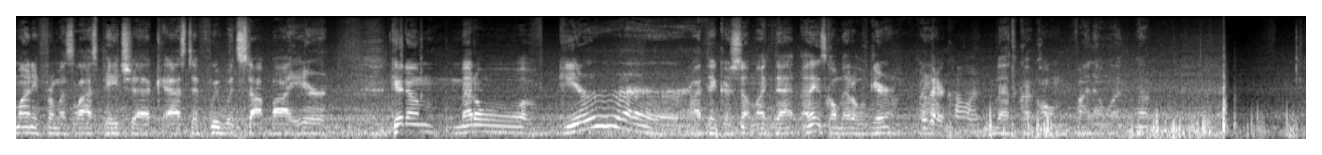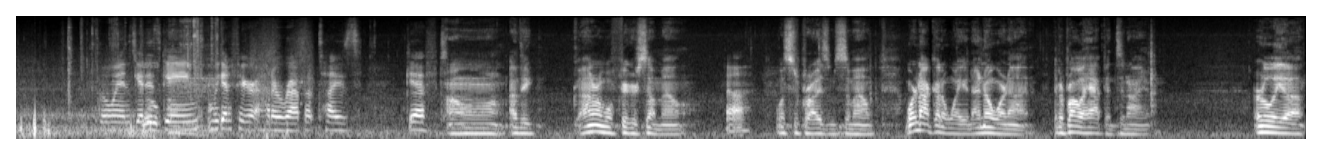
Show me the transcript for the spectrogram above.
money from his last paycheck. Asked if we would stop by here, get him Medal of Gear, I think, or something like that. I think it's called Medal of Gear. we better call him. We have to call him, find out what. Go in, get his game. We got to figure out how to wrap up Ty's gift. Uh, I think I don't know. We'll figure something out. Yeah. We'll surprise him somehow. We're not gonna wait. I know we're not. It'll probably happen tonight. Early uh,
